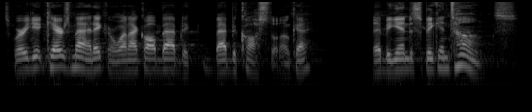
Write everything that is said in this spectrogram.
It's where you get charismatic, or what I call Baptist, Baptist okay? They began to speak in tongues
